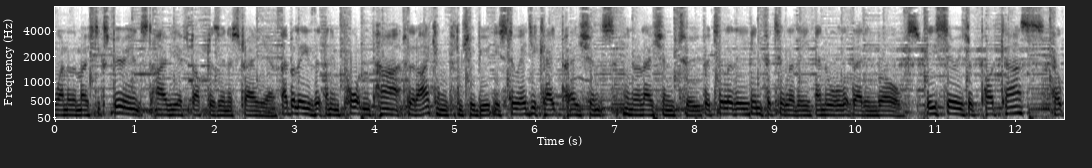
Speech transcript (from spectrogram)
one of the most experienced IVF doctors in Australia. I believe that an important part that I can contribute is to educate patients in relation to fertility, infertility, and all that that involves. These series of podcasts help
